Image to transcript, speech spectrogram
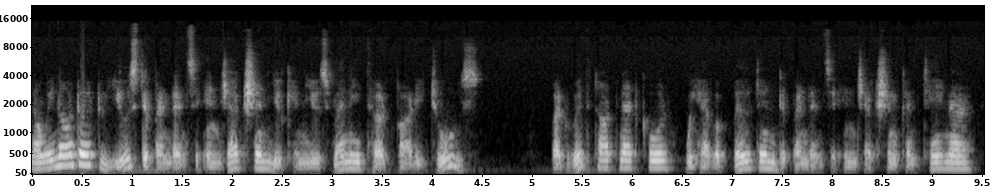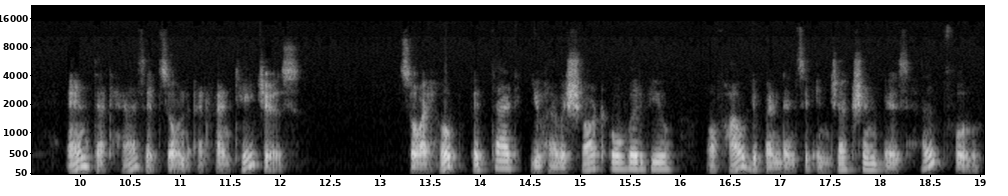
Now, in order to use dependency injection, you can use many third-party tools. But with .NET Core, we have a built-in dependency injection container, and that has its own advantages. So I hope with that you have a short overview of how dependency injection is helpful.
